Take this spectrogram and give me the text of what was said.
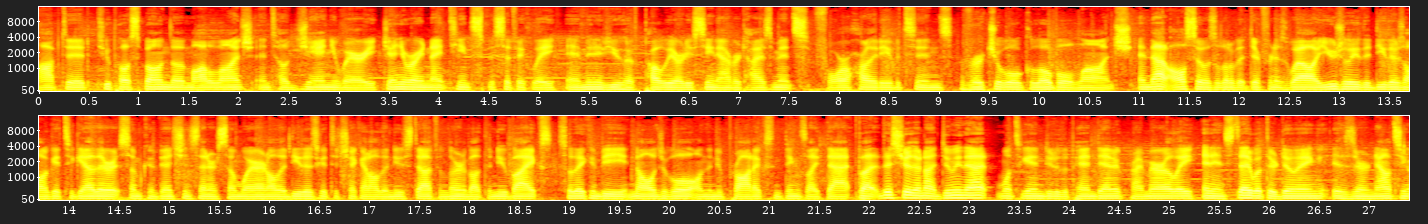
opted to postpone the model launch until January, January 19th specifically, and many of you have probably already seen advertisements for Harley Davidson's virtual global launch, and that also is a little bit different as well. Usually the dealers all get together at some convention center somewhere and all the dealers get to check out all the new stuff and learn about the new bikes so they can be knowledgeable on the new products and things like that. But this year they're not doing that, once again, due to the pandemic primarily. And instead, what they're doing is they're announcing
